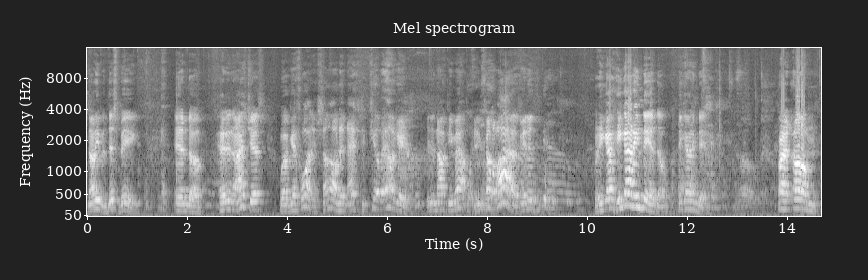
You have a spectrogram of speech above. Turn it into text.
not even this big, and uh, had an ice chest. Well, guess what? His son-in-law didn't actually kill the alligator. He just knocked him out, and he come alive. And it, but he got he got him dead though. He got him dead. Oh. All right. Um,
